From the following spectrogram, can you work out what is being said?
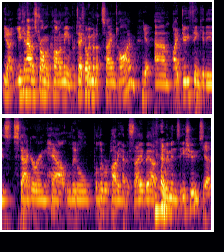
you know, you can have a strong economy and protect Sure. women at the same time. Yep. Um, I do think it is staggering how little the Liberal Party had to say about women's issues, Yeah.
